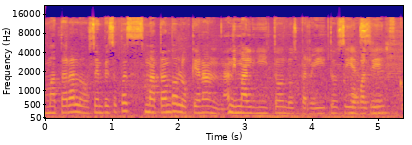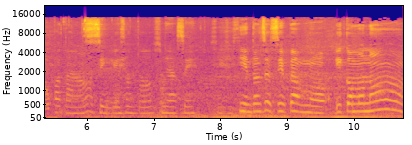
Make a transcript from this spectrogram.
matar a los. Empezó pues matando lo que eran animalitos, los perritos y como así. cualquier psicópata, ¿no? Sí. empiezan todos. Ya sé. Sí, sí, sí. Y entonces sí como y como no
